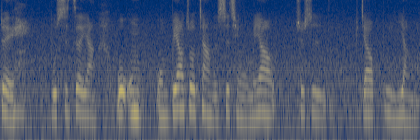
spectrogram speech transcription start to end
对，不是这样，我我们我们不要做这样的事情，我们要就是比较不一样嘛。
